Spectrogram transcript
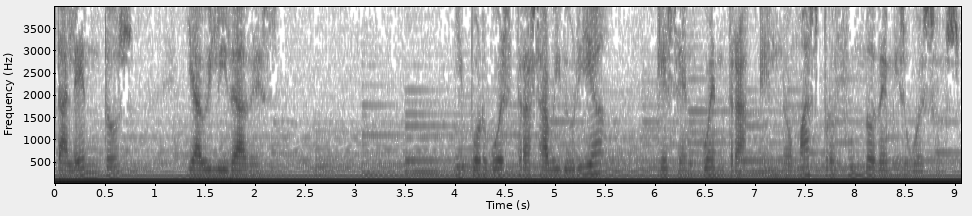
talentos y habilidades, y por vuestra sabiduría que se encuentra en lo más profundo de mis huesos.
